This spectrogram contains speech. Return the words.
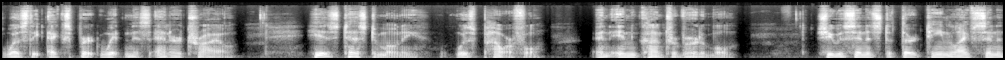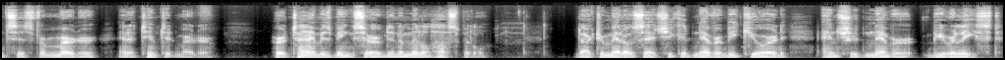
was the expert witness at her trial. His testimony was powerful and incontrovertible. She was sentenced to 13 life sentences for murder and attempted murder. Her time is being served in a mental hospital. Dr. Meadow said she could never be cured and should never be released.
